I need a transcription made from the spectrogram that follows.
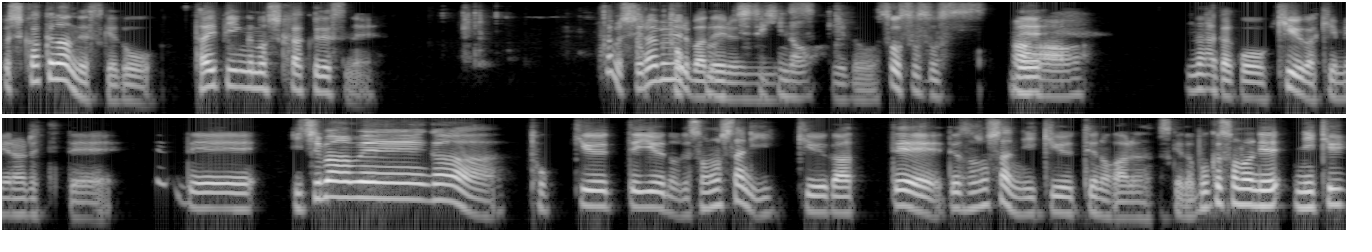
て。資格なんですけど、タイピングの資格ですね。多分調べれば出るんですけど、そうそうそう。で、なんかこう、級が決められてて、で、一番上が特級っていうので、その下に1級があって、で、その下に2級っていうのがあるんですけど、僕その2級っ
